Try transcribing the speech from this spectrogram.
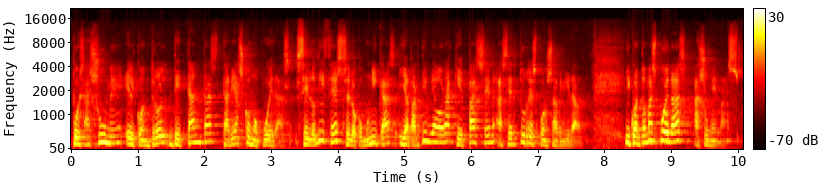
Pues asume el control de tantas tareas como puedas. Se lo dices, se lo comunicas y a partir de ahora que pasen a ser tu responsabilidad. Y cuanto más puedas, asume más.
